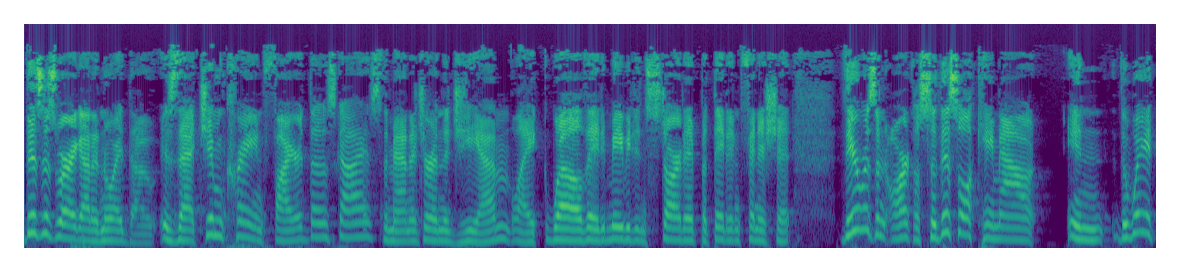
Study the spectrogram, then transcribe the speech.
This is where I got annoyed though, is that Jim Crane fired those guys, the manager and the GM. Like, well, they maybe didn't start it, but they didn't finish it. There was an article. So this all came out in the way it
